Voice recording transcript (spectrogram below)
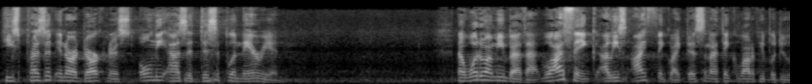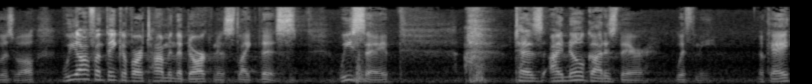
He's present in our darkness only as a disciplinarian. Now, what do I mean by that? Well, I think, at least I think like this, and I think a lot of people do as well. We often think of our time in the darkness like this. We say, Tez, I know God is there with me, okay?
